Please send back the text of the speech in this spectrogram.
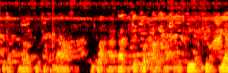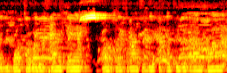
sudah bulan 17 dua angka ini pertarungan ini dinding Kiai Mocor Striker konsentrasi di tengah tinggi Arafat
